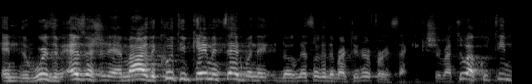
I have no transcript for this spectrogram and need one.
in the words of Ezra Shneimar. The Kutim came and said when they let's look at the Bartanur for a second. Kutim.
